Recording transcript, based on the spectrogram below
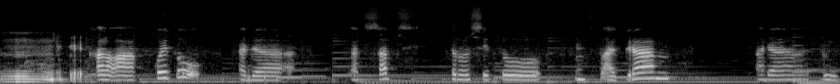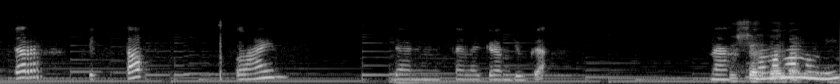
Hmm, Okay. Kalau aku itu ada WhatsApp, terus itu Instagram, ada Twitter, TikTok, Line, dan Telegram juga. Nah, ngomong-ngomong nih,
